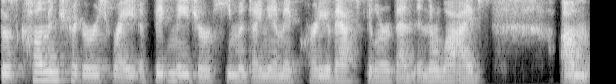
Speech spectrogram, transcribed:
those common triggers, right? A big major hemodynamic cardiovascular event in their lives, um,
